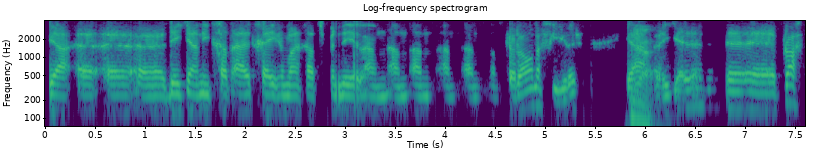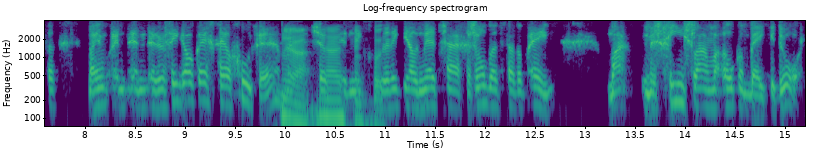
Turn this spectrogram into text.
Ja, eh, eh, eh, dit jaar niet gaat uitgeven, maar gaat spenderen aan, aan, aan, aan, aan het coronavirus. Ja, Ja. prachtig. Maar, en, en, dat vind ik ook echt heel goed. Hè? Ja, Zo- ja, dat goed. Wat ik ook net zei, gezondheid staat op één. Maar misschien slaan we ook een beetje door.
